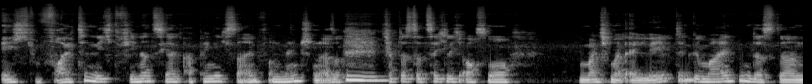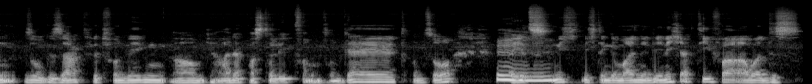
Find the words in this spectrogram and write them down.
ich wollte nicht finanziell abhängig sein von Menschen. Also mhm. ich habe das tatsächlich auch so manchmal erlebt in Gemeinden, dass dann so gesagt wird von wegen, ähm, ja, der Pastor lebt von unserem Geld und so. Mhm. Jetzt nicht, nicht in Gemeinden, in denen ich aktiv war, aber das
